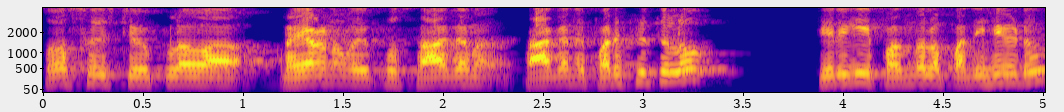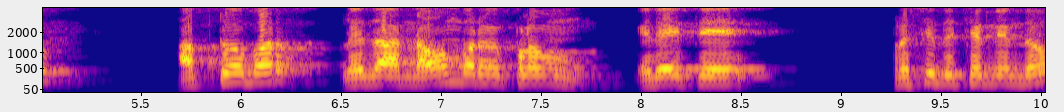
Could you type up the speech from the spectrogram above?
సోషలిస్ట్ విప్లవ ప్రయాణం వైపు సాగన సాగని పరిస్థితిలో తిరిగి పంతొమ్మిది పదిహేడు అక్టోబర్ లేదా నవంబర్ విప్లవం ఏదైతే ప్రసిద్ధి చెందిందో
